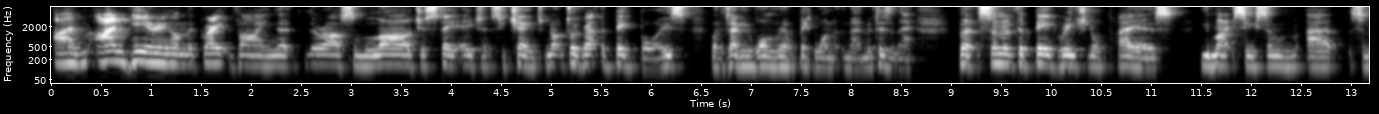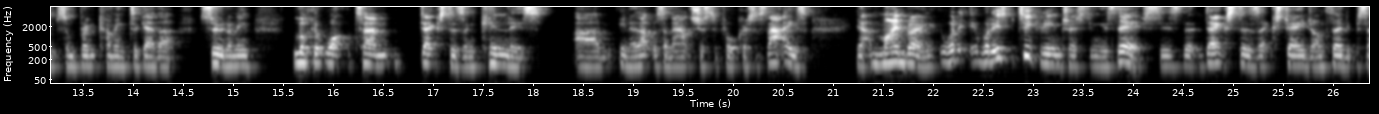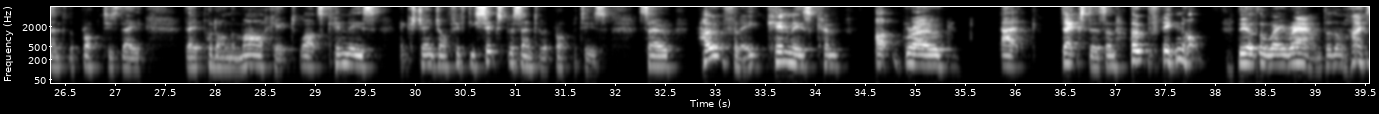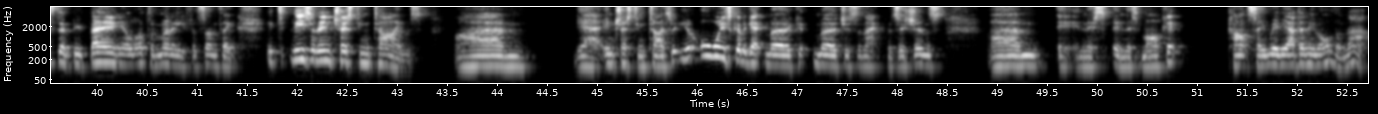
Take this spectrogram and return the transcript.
I'm I'm hearing on the grapevine that there are some large estate agency chains. We're not talking about the big boys. Well, there's only one real big one at the moment, isn't there? But some of the big regional players, you might see some uh, some some brink coming together soon. I mean, look at what um, Dexter's and Kinleigh's. Um, you know, that was announced just before Christmas. That is, yeah, mind blowing. What what is particularly interesting is this: is that Dexter's exchange on thirty percent of the properties they they put on the market, whilst Kinleigh's exchange on 56% of the properties. So hopefully Kinleigh's can upgrow at Dexter's and hopefully not the other way around. Otherwise, they'd be paying a lot of money for something. It's these are interesting times. Um, yeah, interesting times. But you're always going to get mer mergers and acquisitions um, in this in this market. Can't say really add any more than that.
